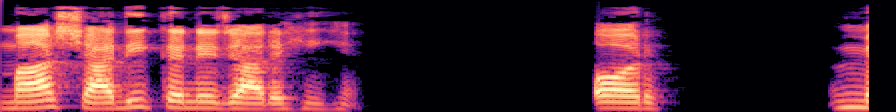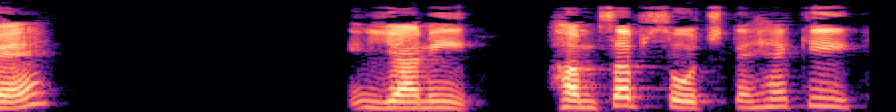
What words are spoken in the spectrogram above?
माँ शादी करने जा रही हैं। और मैं? यानी हम सब सोचते हैं कि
